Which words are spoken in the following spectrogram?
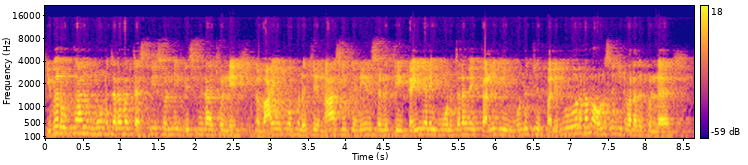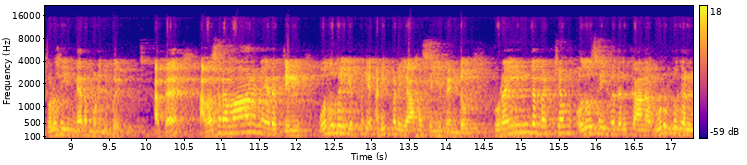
இவர் உட்கார்ந்து மூணு தடவை தஸ்பி சொல்லி பிஸ்மிலா சொல்லி வாயை கூப்பிடுச்சு நாசிக்கு நீர் செலுத்தி கைகளை மூணு தடவை கழுவி முடிச்சு பரிபூர்ணமாக ஒழு செஞ்சுட்டு வர்றதுக்குள்ள தொழுகையின் நேரம் முடிஞ்சு போயிடும் அப்ப அவசரமான நேரத்தில் ஒதுவை எப்படி அடிப்படையாக செய்ய வேண்டும்? குறைந்தபட்சம் ஒது செய்வதற்கான உறுப்புகள்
